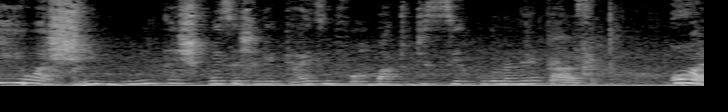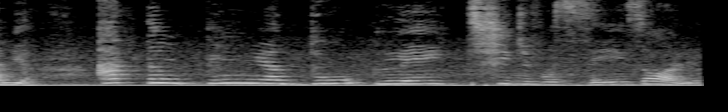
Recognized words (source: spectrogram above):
E eu achei muitas coisas legais em formato de círculo na minha casa. Olha, a tampinha do leite de vocês, olha,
